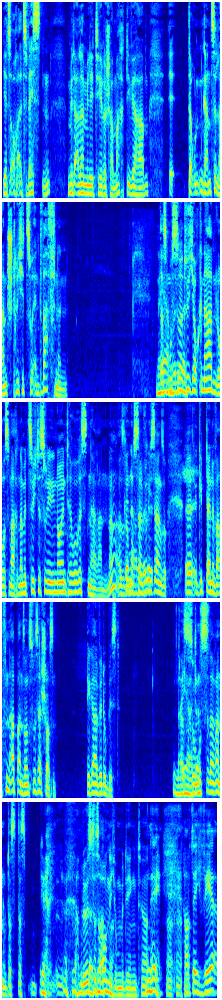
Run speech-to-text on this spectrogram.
jetzt auch als Westen mit aller militärischer Macht, die wir haben, äh, da unten ganze Landstriche zu entwaffnen. Naja, das musst du natürlich auch gnadenlos machen, damit züchtest du dir die neuen Terroristen heran. Ne? Also genau, da musst du halt wirklich sagen so, äh, gib deine Waffen ab, ansonsten wirst du erschossen. Egal wer du bist. Naja, also so das, musst du daran und das, das ja, löst es auch nicht unbedingt. Ja. Nee, ja, ja, hauptsächlich wer,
